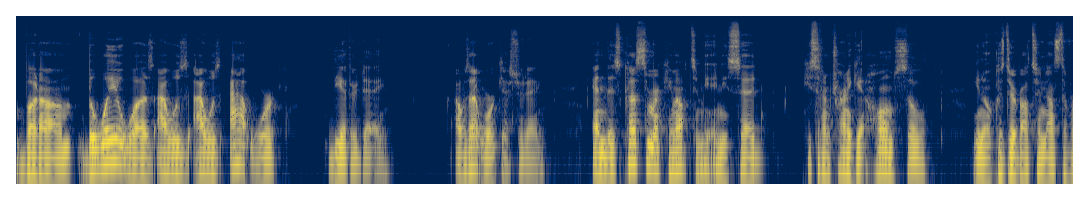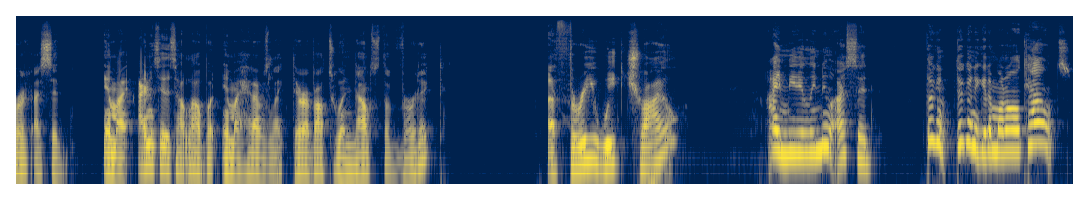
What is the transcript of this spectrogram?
But um, the way it was, I was I was at work the other day. I was at work yesterday, and this customer came up to me and he said, he said, I'm trying to get home, so you know, because they're about to announce the verdict. I said, am I? I didn't say this out loud, but in my head, I was like, they're about to announce the verdict. A three week trial. I immediately knew. I said, they're gonna, they're gonna get him on all counts.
